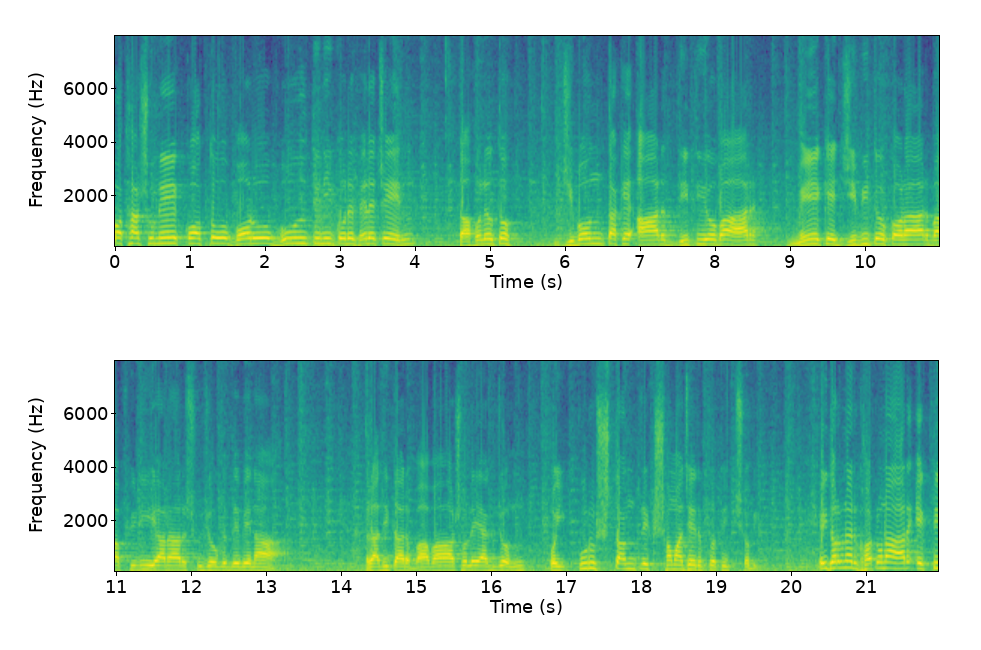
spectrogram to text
কথা শুনে কত বড় ভুল তিনি করে ফেলেছেন, তাহলেও তো জীবন তাকে আর দ্বিতীয়বার মেয়েকে জীবিত করার বা ফিরিয়ে আনার সুযোগ দেবে না। রাধিকার বাবা আসলে একজন ওই পুরুষতান্ত্রিক সমাজের প্রতিচ্ছবি। এই ধরনের ঘটনার একটি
